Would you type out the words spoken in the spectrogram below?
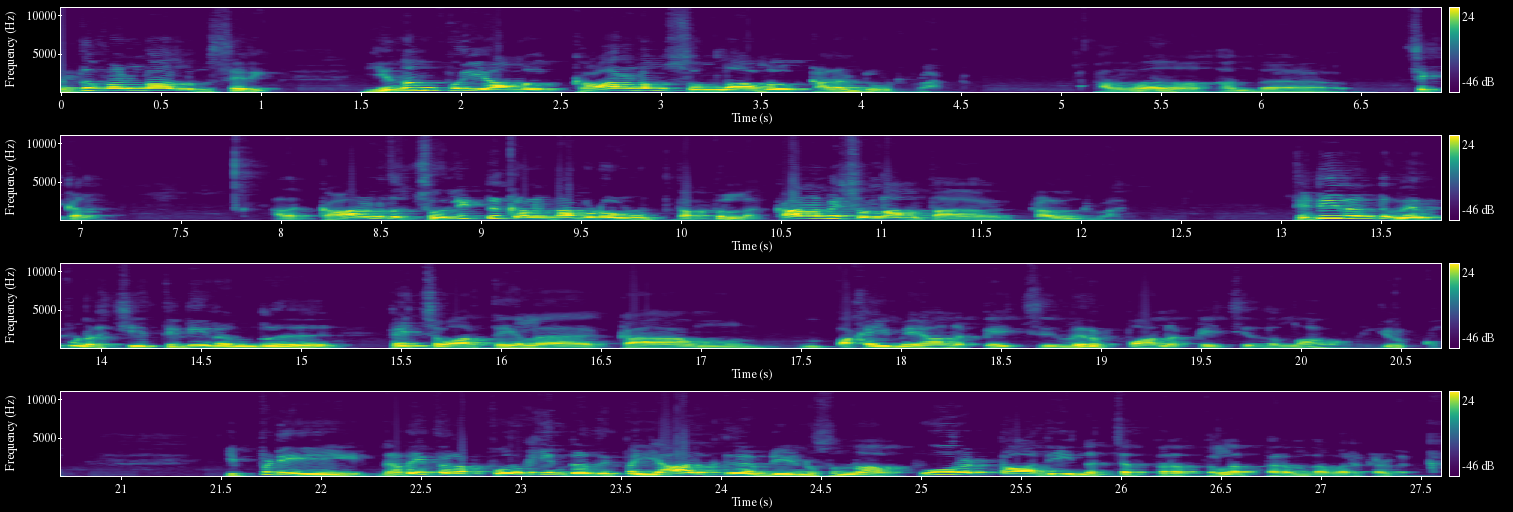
எது வேணாலும் சரி இனம் புரியாமல் காரணம் சொல்லாமல் கலண்டு விடுறாங்க. அதுதான் அந்த சிக்கல். அந்த காரணத்தை சொல்லிட்டு கலண்டா கூட ஒன்றும் தப்பு இல்லை காரணமே சொல்லாமல் த கலண்டுருவாங்க திடீரென்று வெறுப்புணர்ச்சி திடீரென்று பேச்சுவார்த்தையில் க பகைமையான பேச்சு வெறுப்பான பேச்சு இதெல்லாம் இருக்கும். இப்படி நடைபெற போகின்றது இப்போ யாருக்கு அப்படின்னு சொன்னால் பூரட்டாதி நட்சத்திரத்தில் பிறந்தவர்களுக்கு.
